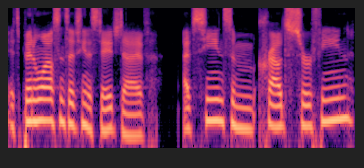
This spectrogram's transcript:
It's been a while since I've seen a stage dive. I've seen some crowd surfing.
